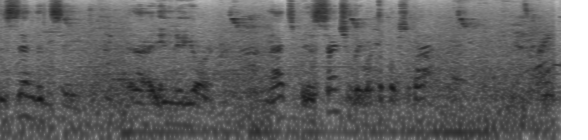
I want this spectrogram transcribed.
ascendancy uh, in New York. And that's essentially what the book's about. That's great.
